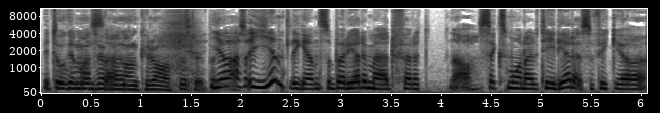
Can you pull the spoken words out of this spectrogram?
Vi tog får en man massa... träffa någon kurator typ? Ja, alltså egentligen så började med för ett, ja, sex månader tidigare så fick jag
